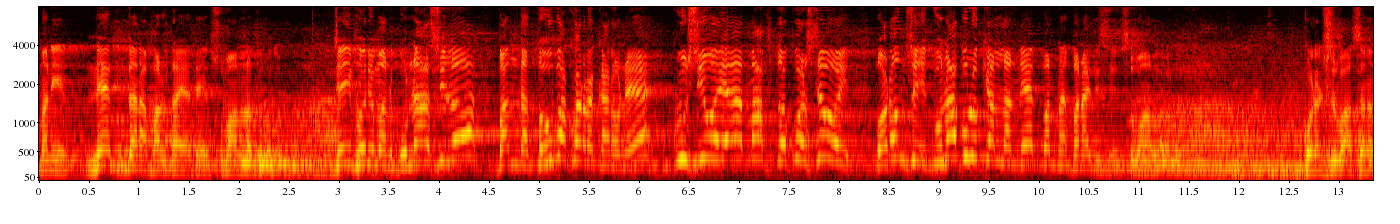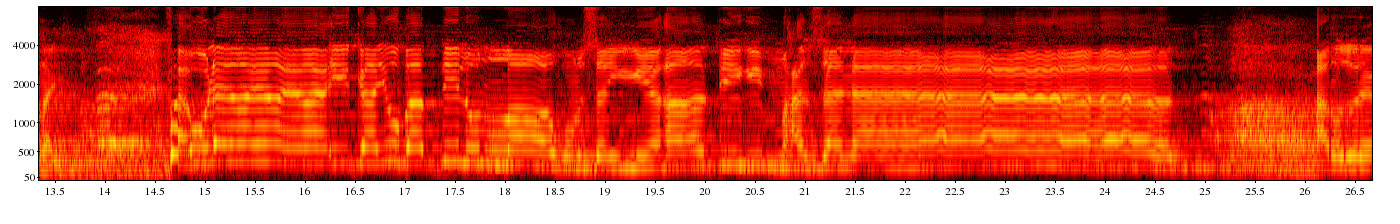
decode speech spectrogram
মানে নেক দ্বারা পাল্টাইয়া দেয় সুমা আল্লাহ যেই পরিমাণ গুণা ছিল, বান্দা তৌবা করার কারণে খুশি হইয়া মাফ তো করছে ওই, বরং সেই গুণাগুলোকে আল্লাহ নেক বানা- বানাই দিছে, সুবহানাল্লাহ কোরআন শরীফ আছে না নাই فأولئك يبدل الله سيئاتهم حسنات আরো জোরে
